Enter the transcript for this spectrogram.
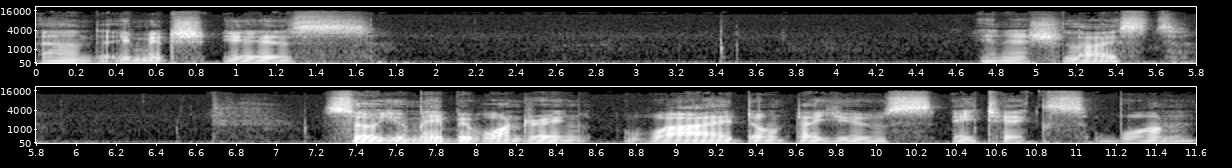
And the image is initialized. So you may be wondering why don't I use ATX1?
